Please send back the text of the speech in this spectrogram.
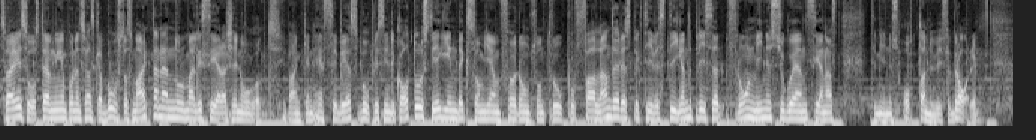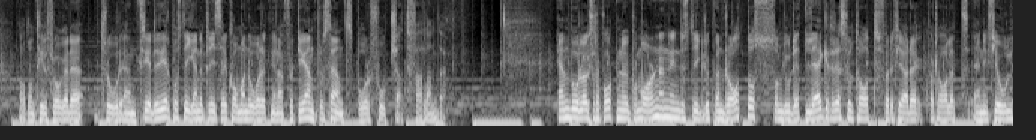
Sverige så. Stämningen på den svenska bostadsmarknaden normaliserar sig något. I banken SEBs boprisindikator steg index som jämför de som tror på fallande respektive stigande priser från minus 21 senast till minus 8 nu i februari. Av de tillfrågade tror en tredjedel på stigande priser kommande året medan 41 procent spår fortsatt fallande. En bolagsrapport nu på morgonen, industrigruppen Ratos, som gjorde ett lägre resultat för det fjärde kvartalet än i fjol.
